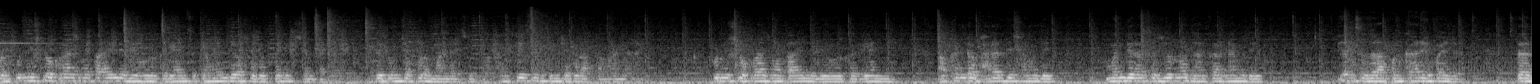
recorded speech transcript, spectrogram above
पण पुण्यश्लोक राजमाता अहिल्यादेवी होळकर यांचं त्या मंदिरासोबत कनेक्शन आहे. ते तुमच्यापुढे मांडायचं होतं. आणि तेच मी तुमच्यापुढे आता मांडणार आहे. पुण्यश्लोक राजमाता अहिल्यादेवी होळकर यांनी अखंड भारत देशामध्ये मंदिराचा जीर्णोद्धार करण्यामध्ये त्यांचं जर आपण कार्य पाहिलं तर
